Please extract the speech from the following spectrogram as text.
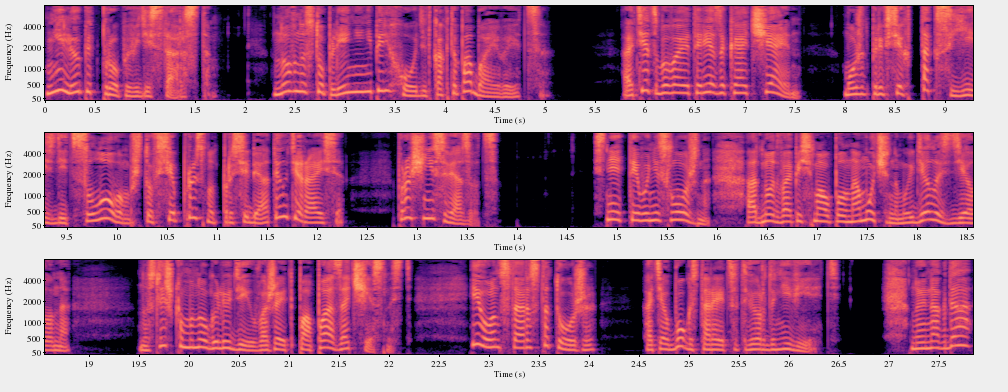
Не любит проповеди староста, но в наступление не переходит, как-то побаивается. Отец бывает резок и отчаян, может при всех так съездить словом, что все прыснут про себя, а ты утирайся. Проще не связываться. Снять-то его несложно. Одно-два письма уполномоченному, и дело сделано. Но слишком много людей уважает папа за честность. И он, староста, тоже, хотя в Бога старается твердо не верить. Но иногда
